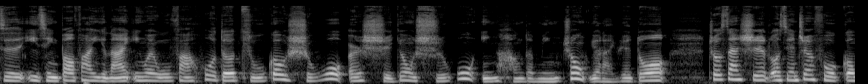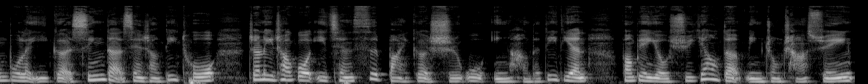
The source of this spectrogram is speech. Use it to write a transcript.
自疫情爆发以来，因为无法获得足够食物而使用食物银行的民众越来越多。周三时，洛县政府公布了一个新的线上地图，整理超过一千四百个食物银行的地点，方便有需要的民众查询。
